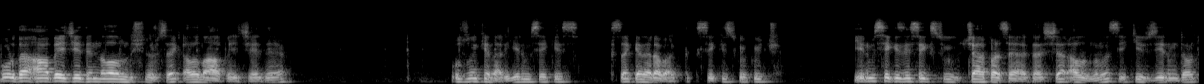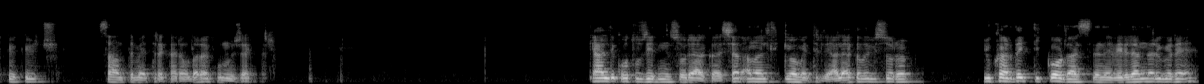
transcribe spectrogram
Burada ABCD'nin alanını düşünürsek alan ABCD uzun kenar 28 kısa kenara baktık 8 kök 3 28 ile 8 kök 3 çarparsa arkadaşlar alanımız 224 kök 3 santimetre kare olarak bulunacaktır. Geldik 37. soruya arkadaşlar. Analitik geometri ile alakalı bir soru. Yukarıdaki dik koordinat sistemine verilenlere göre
